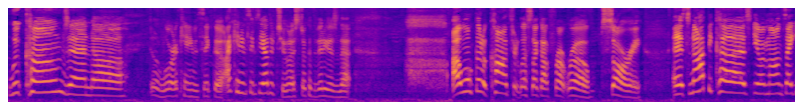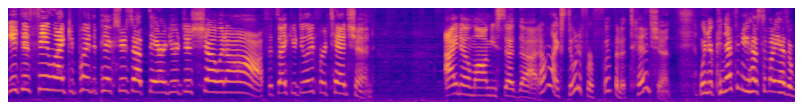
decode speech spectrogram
Luke Combs and uh oh lord, I can't even think of I can't even think of the other two. And I still got the videos of that. I won't go to concert unless I got front row. Sorry. And it's not because, you know, my mom's like, it just seemed like you put the pictures up there and you're just showing off. It's like you're doing it for attention. I know, mom, you said that. I'm like, doing it for flipping attention. When you're connecting, you have somebody has a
